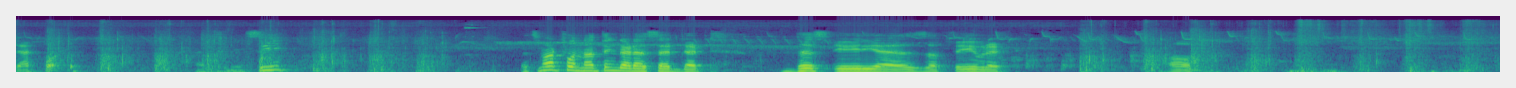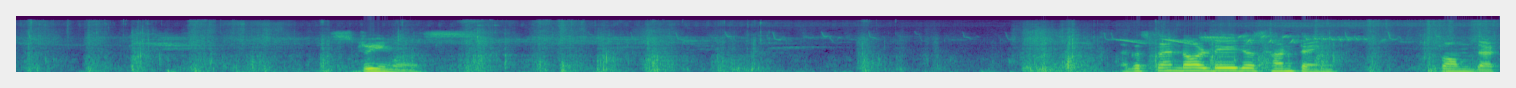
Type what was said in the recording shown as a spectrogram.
jackpot. Actually, see, it's not for nothing that I said that this area is a favorite of streamers. I spend all day just hunting from that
